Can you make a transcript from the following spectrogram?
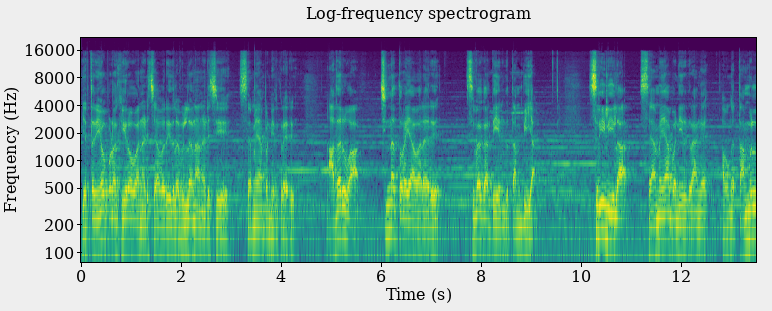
எத்தனையோ படம் ஹீரோவாக நடித்த அவர் இதில் வில்லனாக நடித்து செமையாக பண்ணியிருக்கிறாரு. அதர்வா சின்ன துறையாக வராரு. சிவகார்த்திகேயனுக்கு தம்பியா. ஸ்ரீலீலா செமையாக பண்ணியிருக்கிறாங்க. அவங்க தமிழ்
